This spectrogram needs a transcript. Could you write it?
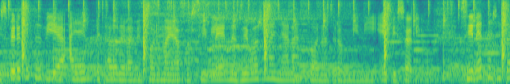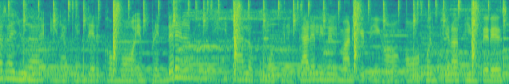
Espero que tu día haya empezado de la mejor manera posible. Nos vemos mañana con otro mini episodio. Si necesitas ayuda en aprender cómo emprender en el mundo digital o cómo utilizar el email marketing o cómo funciona Pinterest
